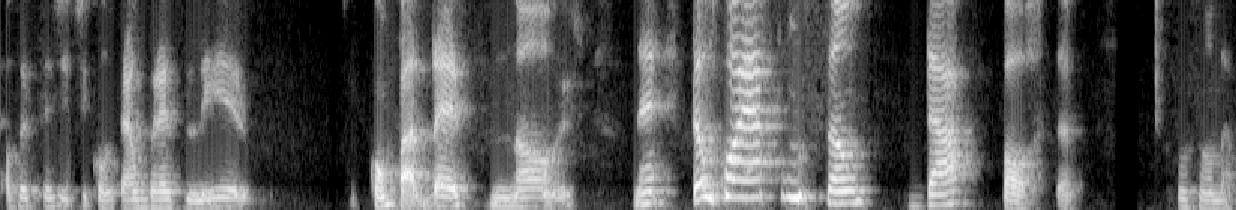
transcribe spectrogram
talvez se a gente encontrar um brasileiro compadece nós, né? Então, qual é a função da porta? Função da.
